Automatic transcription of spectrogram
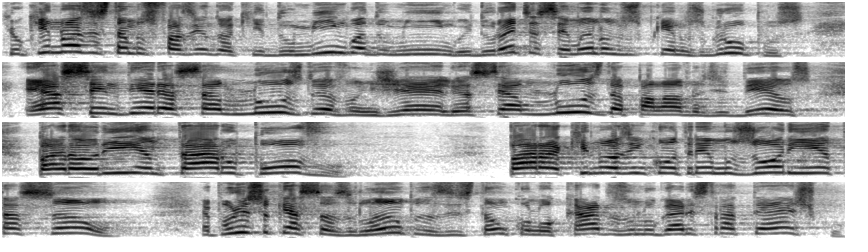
que o que nós estamos fazendo aqui, domingo a domingo e durante a semana nos pequenos grupos, é acender essa luz do Evangelho, essa luz da palavra de Deus, para orientar o povo, para que nós encontremos orientação. É por isso que essas lâmpadas estão colocadas num lugar estratégico.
